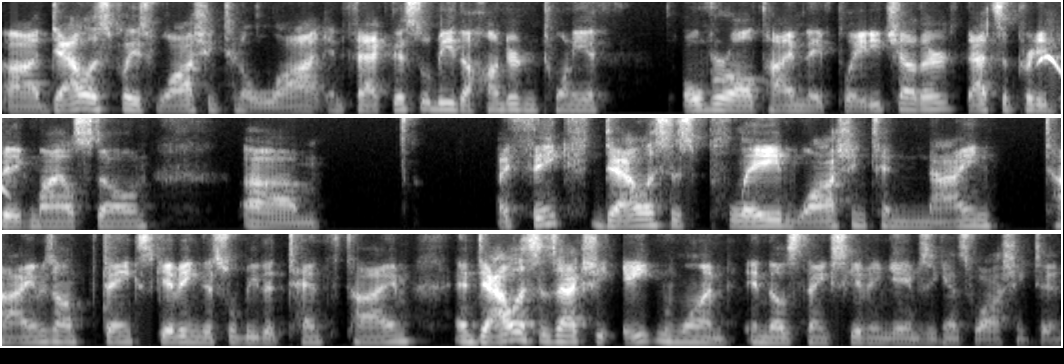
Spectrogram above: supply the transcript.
uh dallas plays washington a lot in fact this will be the 120th overall time they've played each other that's a pretty big milestone um i think dallas has played washington nine times on Thanksgiving. This will be the 10th time. And Dallas is actually eight and one in those Thanksgiving games against Washington.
